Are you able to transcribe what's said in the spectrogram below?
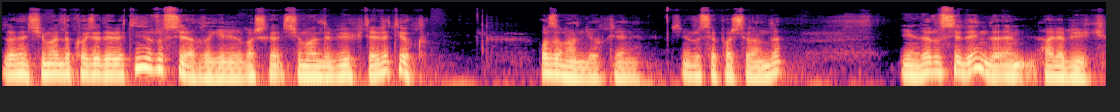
Zaten şimalde koca devlet Rusya akla geliyor. Başka şimalde büyük devlet yok. O zaman yok yani. Şimdi Rusya parçalandı. Yine de Rusya değil de en, hala büyük.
